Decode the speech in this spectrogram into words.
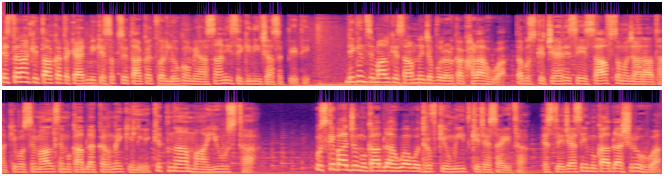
इस तरह की ताकत अकेडमी के सबसे ताकतवर लोगों में आसानी से गिनी जा सकती थी। लेकिन सिमाल के सामने जब वो लड़का खड़ा हुआ, तब उसके चेहरे से साफ़ समझ आ रहा था कि वो सिमाल से मुकाबला करने के लिए कितना मायूस था। उसके बाद जो मुकाबला हुआ, वो ध्रुव की उम्मीद के जैसा ही था। इसलिए जैसे ही मुकाबला शुरू हुआ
